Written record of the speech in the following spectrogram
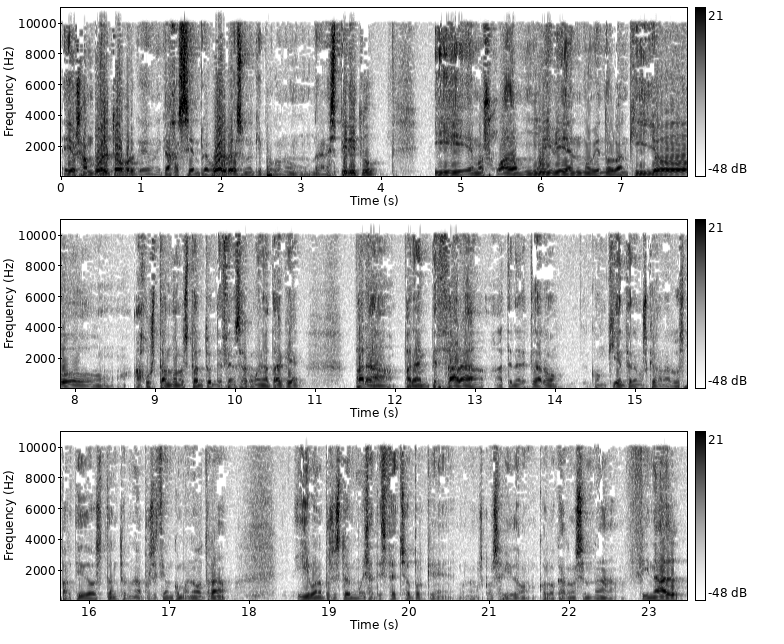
ellos han vuelto porque Unicaja siempre vuelve, es un equipo con un gran espíritu y hemos jugado muy bien moviendo el banquillo, ajustándonos tanto en defensa como en ataque para, para empezar a, tener claro con quién tenemos que ganar los partidos, tanto en una posición como en otra. Y bueno, pues estoy muy satisfecho porque bueno, hemos conseguido colocarnos en una final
